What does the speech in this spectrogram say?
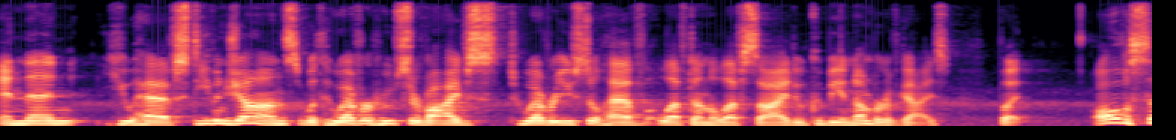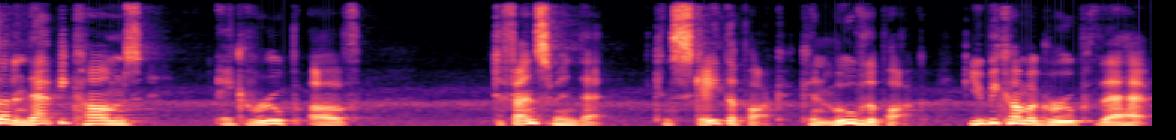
and then you have Stephen Johns with whoever who survives, whoever you still have left on the left side, who could be a number of guys. But all of a sudden, that becomes a group of defensemen that can skate the puck, can move the puck. You become a group that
